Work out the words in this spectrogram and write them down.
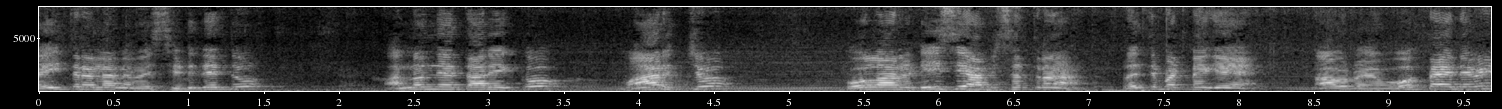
ರೈತರೆಲ್ಲ ನಾವೇ ಸಿಡಿದೆದ್ದು. ಹನ್ನೊಂದನೇ ತಾರೀಕು, March, Kolar D C office ಹತ್ರ ಪ್ರತಿಭಟನೆಗೆ ನಾವು ಹೋಗ್ತಾ ಇದ್ದೇವೆ.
